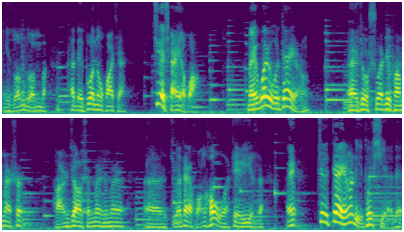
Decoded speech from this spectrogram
你琢磨琢磨吧，他得多能花钱，借钱也花。美国有个电影，哎，就说这方面事儿，反正叫什么什么呃绝代皇后啊，这个意思。哎，这个电影里头写的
